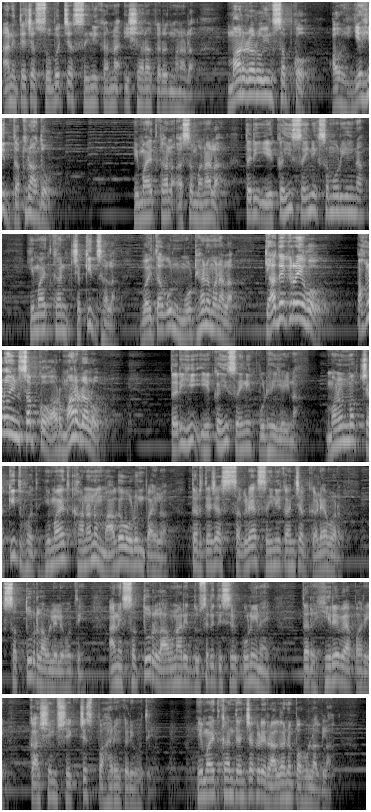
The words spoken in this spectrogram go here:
आणि त्याच्या सोबतच्या सैनिकांना इशारा करत म्हणाला मार डारो इन सबको और यही दफना दो. हिमायत खान असं म्हणाला तरी एकही सैनिक समोर येईना. हिमायत खान चकित झाला. वैतागून मोठ्यानं म्हणाला क्या देख रहे हो? पकडो इन सबको और मार डालो. तरीही एकही सैनिक पुढे येईना. म्हणून मग चकित होत हिमायत खानानं मागं ओढून पाहिलं तर त्याच्या सगळ्या सैनिकांच्या गड्यावर सत्तूर लावलेले होते. आणि सत्तूर लावणारे दुसरे तिसरे कोणी नाही तर हिरे व्यापारी काशिम शेखचेच पहारेकरी होते. हिमायत खान त्यांच्याकडे रागानं पाहू लागला.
